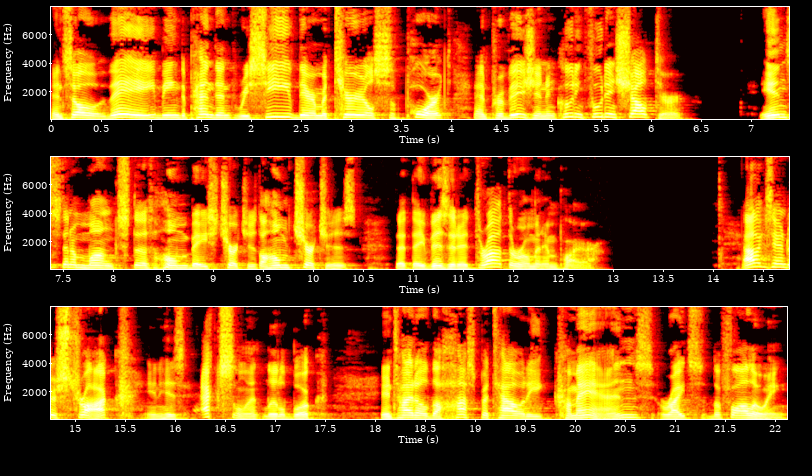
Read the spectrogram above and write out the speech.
And so they, being dependent, received their material support and provision, including food and shelter, in and amongst the home based churches, the home churches that they visited throughout the Roman Empire. Alexander Strauch, in his excellent little book, entitled The Hospitality Commands, writes the following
